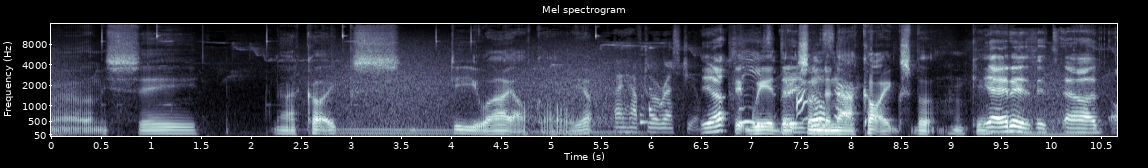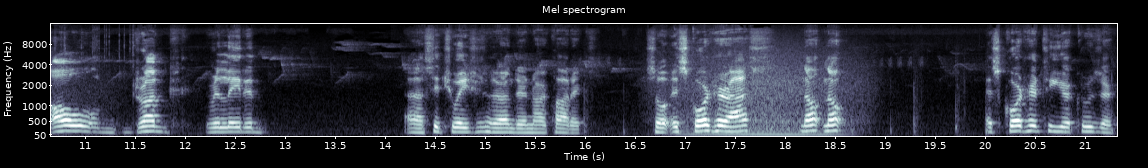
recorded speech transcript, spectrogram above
Uh, let me see. Narcotics, DUI, alcohol. Yep. I have to arrest you. Yep. Bit weird that it's go. under narcotics, but okay. Yeah, it is. It's uh, all drug-related uh, situations are under narcotics. So escort her ass. No, no. Escort her to your cruiser.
